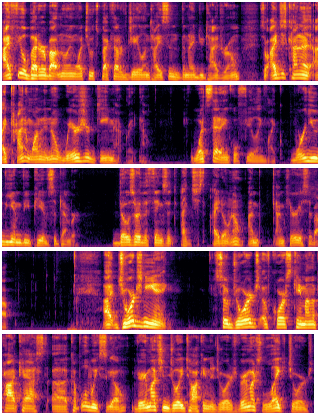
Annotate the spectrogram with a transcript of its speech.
I feel better about knowing what to expect out of Jaylon Tyson than I do Ty Jerome. So I just kind of I kind of wanted to know where's your game at right now. What's that ankle feeling like? Were you the MVP of September? Those are the things that I just I don't know. I'm I'm curious about. Uh, Georges Niang. So George, of course, came on the podcast uh, a couple of weeks ago. Very much enjoyed talking to George. Very much like George.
